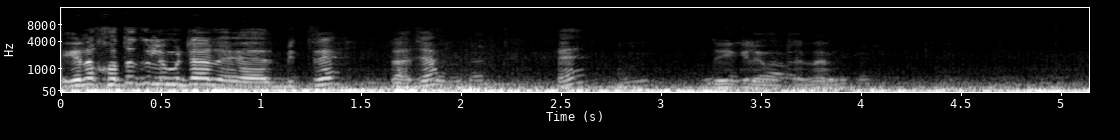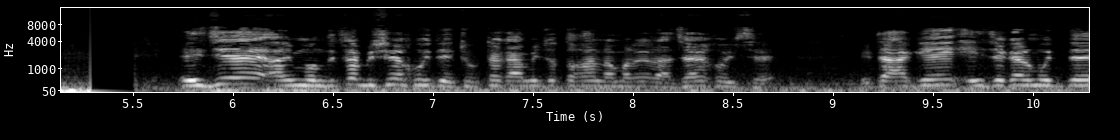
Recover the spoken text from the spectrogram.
এখানে কত কিলোমিটার ভিতরে, রাজা? হ্যাঁ? দুই কিলোমিটার, না? এই যে আমি মন্দিরটার বিষয়ে কইতে, টুকটাক আমি যতক্ষণ আমার রাজায় হইছে এটা আগে এই জায়গার মধ্যে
